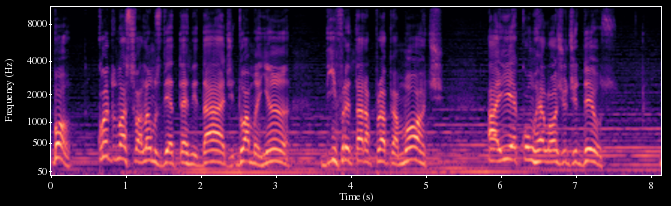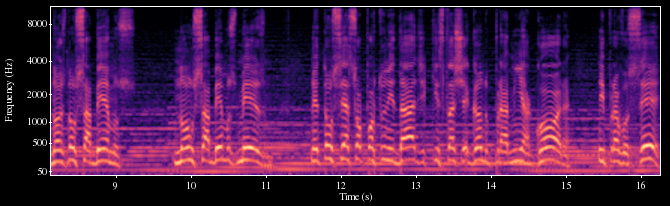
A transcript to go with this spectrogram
Bom, quando nós falamos de eternidade, do amanhã, de enfrentar a própria morte, aí é com o relógio de Deus. Nós não sabemos, não sabemos mesmo. Então, se essa oportunidade que está chegando para mim agora e para você,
